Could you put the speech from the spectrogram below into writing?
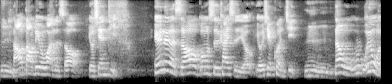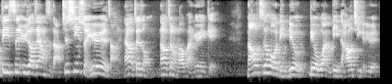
嗯，然后到六万的时候有先提，因为那个时候公司开始有有一些困境，嗯嗯，那我我因为我第一次遇到这样子的，啊，就是薪水月月涨，哪有这种哪有这种老板愿意给？然后之后我领六六万，领了好几个月，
